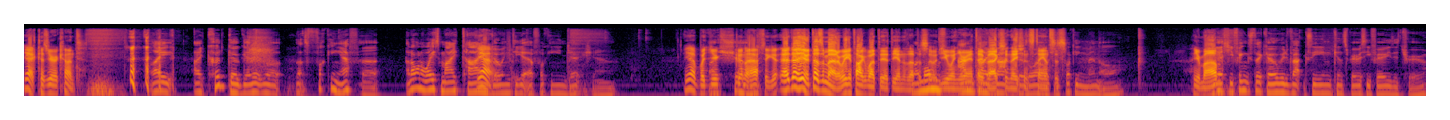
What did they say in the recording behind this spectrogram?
Yeah, 'cause you're a cunt. like I could go get it, but that's fucking effort. I don't want to waste my time Yeah. going to get a fucking injection. Yeah, but I you're should. gonna have to get. Uh, it doesn't matter. We can talk about the at the end of the My episode. You and your anti-vaccination well. Stances. fucking mental. Your mom? yeah, she thinks the COVID vaccine conspiracy theories are true.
